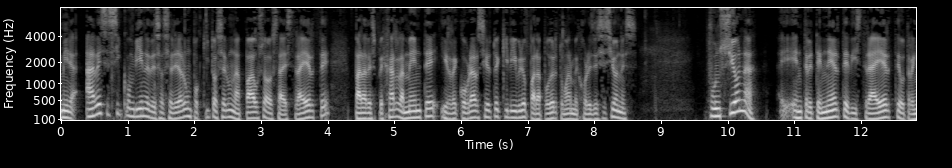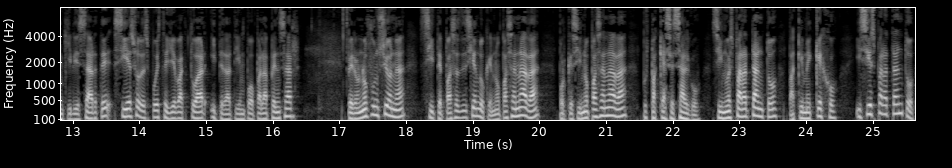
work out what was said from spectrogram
Mira, a veces sí conviene desacelerar un poquito, hacer una pausa o hasta distraerte para despejar la mente y recobrar cierto equilibrio para poder tomar mejores decisiones. Funciona eh, entretenerte, distraerte o tranquilizarte si eso después te lleva a actuar y te da tiempo para pensar. Pero no funciona si te pasas diciendo que no pasa nada, porque si no pasa nada, pues ¿para qué haces algo? Si no es para tanto, ¿para qué me quejo? Y si es para tanto,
